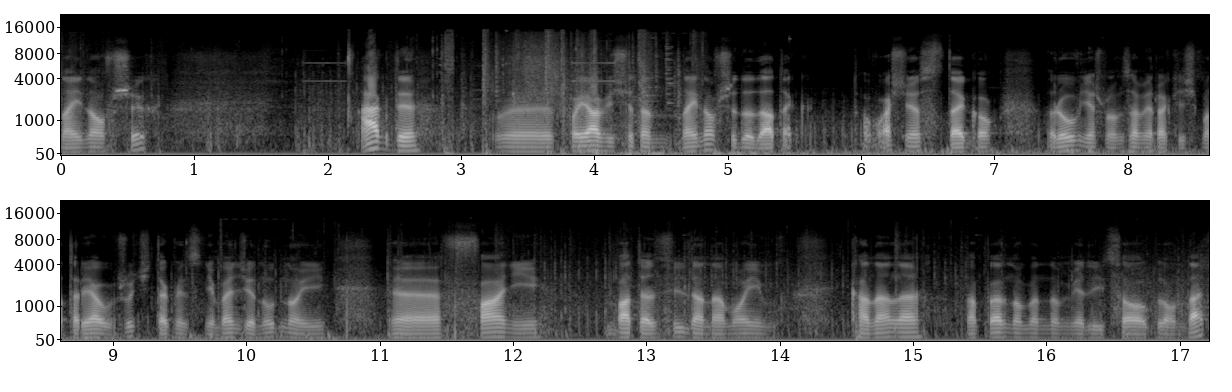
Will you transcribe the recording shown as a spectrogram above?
najnowszych. A gdy y, pojawi się ten najnowszy dodatek, to właśnie z tego również mam zamiar jakieś materiały wrzucić, tak więc nie będzie nudno i e, fani Battlefielda na moim kanale na pewno będą mieli co oglądać.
